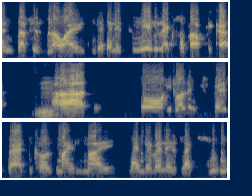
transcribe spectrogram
and that is Bulawayo Ndebele. It's nearly like South Africa. Mm. Uh, so it wasn't very bad because my my my Ndebele is like Zulu,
